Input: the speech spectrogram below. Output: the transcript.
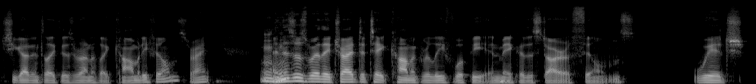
she got into like this run of like comedy films, right? Mhm. And this was where they tried to take comic relief Whoopi and make her the star of films, which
